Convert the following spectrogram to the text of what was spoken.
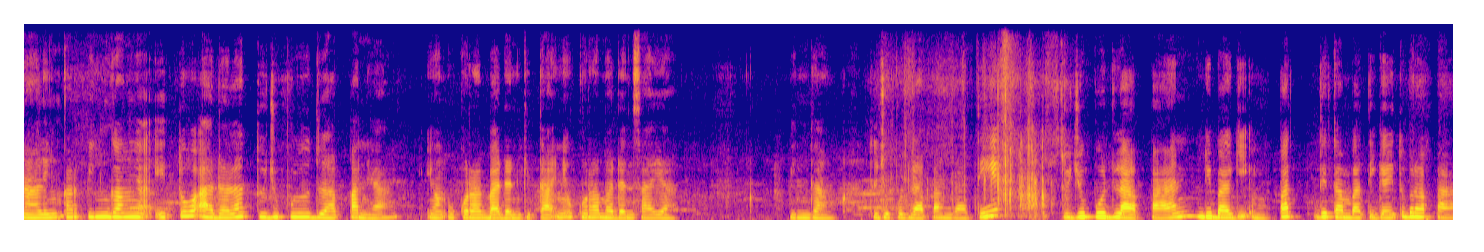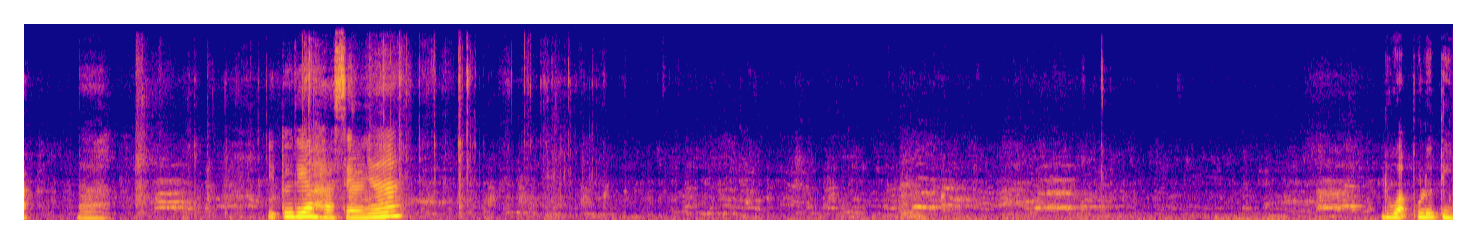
Nah lingkar pinggangnya itu adalah 78 ya yang ukuran badan kita. Ini ukuran badan saya. Pinggang. 78 berarti 78 dibagi 4 ditambah 3 itu berapa? Nah itu dia hasilnya 23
